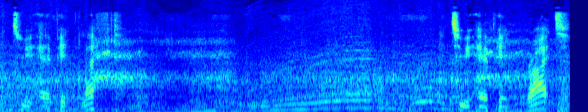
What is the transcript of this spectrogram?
Into hairpin left, into hairpin right,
